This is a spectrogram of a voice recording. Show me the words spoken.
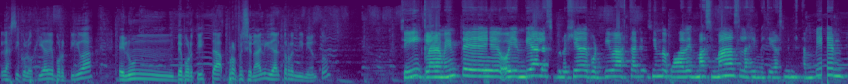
la psicología deportiva en un deportista profesional y de alto rendimiento. Sí, claramente hoy en día la psicología deportiva está creciendo cada vez más y más, las investigaciones también.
